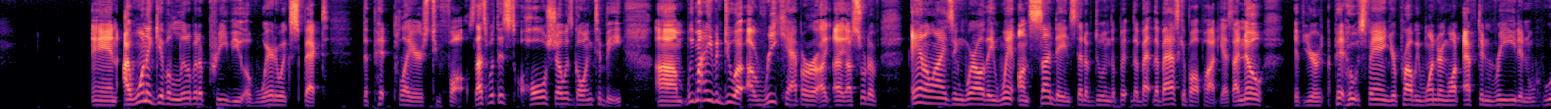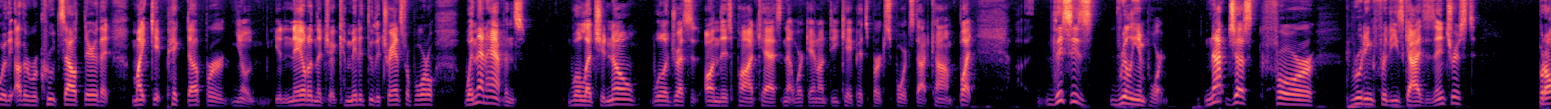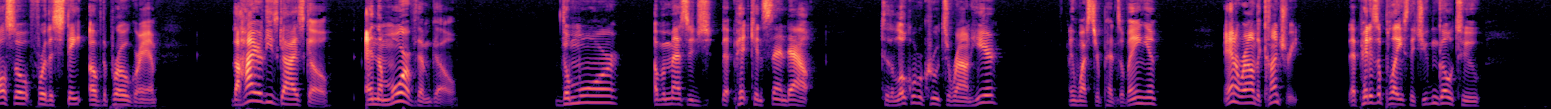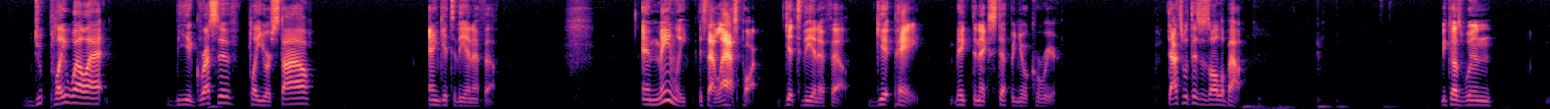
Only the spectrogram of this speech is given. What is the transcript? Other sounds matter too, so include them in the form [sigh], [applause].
And I want to give a little bit of preview of where to expect the Pitt players to fall. So that's what this whole show is going to be. Um, we might even do a, a recap or a, a, a sort of analyzing where all they went on Sunday instead of doing the, the the basketball podcast. I know if you're a Pitt Hoops fan, you're probably wondering what Efton Reid and who are the other recruits out there that might get picked up or you know nailed in the committed through the transfer portal. When that happens, we'll let you know. We'll address it on this podcast network and on DKPittsburghSports.com. But uh, this is really important, not just for rooting for these guys' interest, but also for the state of the program. The higher these guys go, and the more of them go, the more of a message that Pitt can send out to the local recruits around here in Western Pennsylvania and around the country that Pitt is a place that you can go to, do, play well at, be aggressive, play your style, and get to the NFL. And mainly, it's that last part get to the NFL, get paid, make the next step in your career. That's what this is all about. Because when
